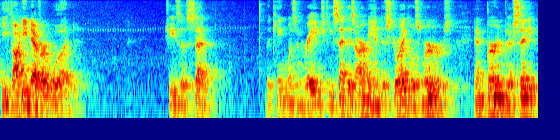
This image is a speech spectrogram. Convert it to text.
he thought he never would. Jesus said, the king was enraged. He sent his army and destroyed those murderers and burned their city.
